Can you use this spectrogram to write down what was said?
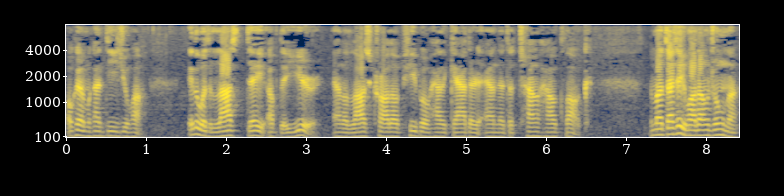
OK，我们看第一句话。It was the last day of the year, and a large crowd of people had gathered under the town hall clock. 那么在这句话当中呢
